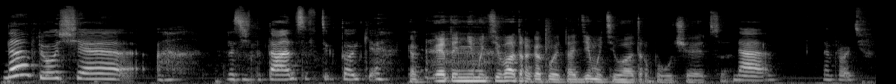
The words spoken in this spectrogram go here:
Да, при помощи э, различных танцев в ТикТоке. Как, это не мотиватор какой-то, а демотиватор получается. Да, напротив.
